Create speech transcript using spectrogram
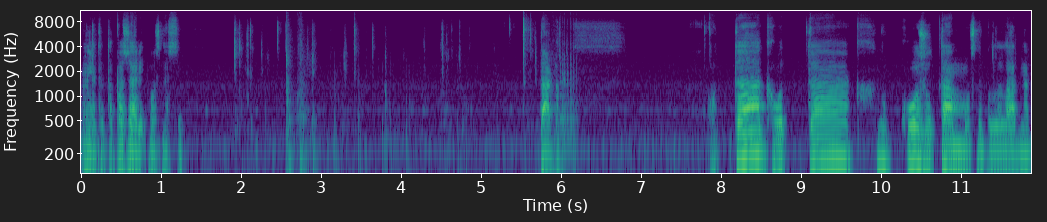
нет, это пожарить можно себе. Так. Вот так, вот так. Ну, кожу там можно было, ладно.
